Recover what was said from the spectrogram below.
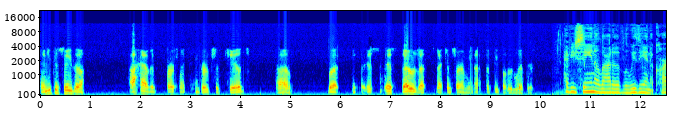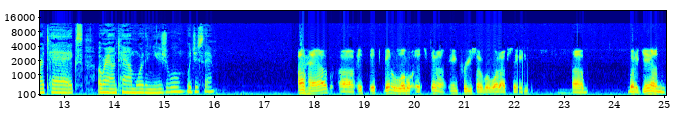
and you can see the I haven't personally seen groups of kids, uh, but it's it's those that that concern me, not the people who live here. Have you seen a lot of Louisiana car tags around town more than usual? Would you say? I have. Uh, it, it's been a little. It's been an increase over what I've seen. Um, but again,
